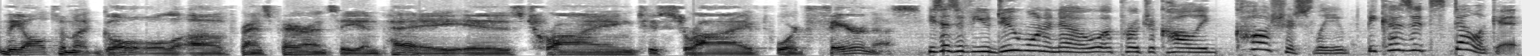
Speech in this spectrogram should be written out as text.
the ultimate goal of transparency and pay is trying to strive toward fairness. He says if you do want to know, approach a colleague cautiously because it's delicate.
